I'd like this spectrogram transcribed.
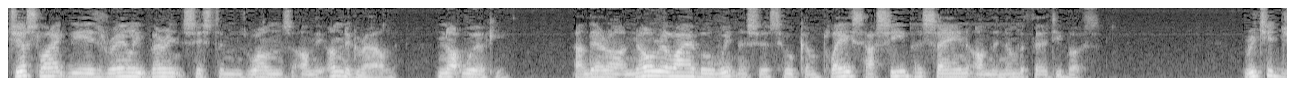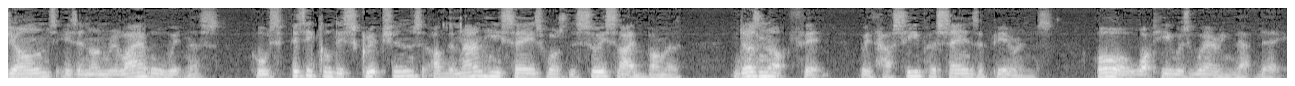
just like the Israeli Verint Systems ones on the underground, not working, and there are no reliable witnesses who can place Hasib Hussain on the number 30 bus. Richard Jones is an unreliable witness whose physical descriptions of the man he says was the suicide bomber does not fit with Hasib Hussain's appearance or what he was wearing that day.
